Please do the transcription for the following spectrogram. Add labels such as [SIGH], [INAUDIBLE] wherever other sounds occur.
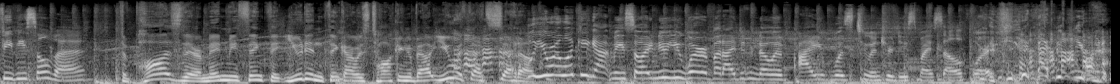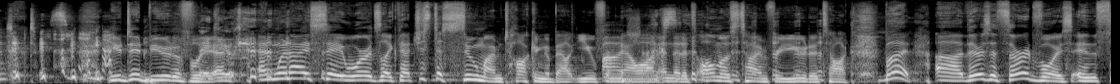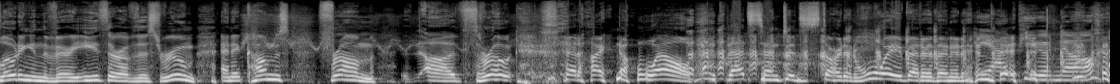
Phoebe Silva. The pause there made me think that you didn't think I was talking about you with that [LAUGHS] setup. Well, you were looking at me, so I knew you were, but I didn't know if I was to introduce myself or if you, [LAUGHS] if you would introduce me. You did beautifully. And, [LAUGHS] and when I say words like that, just assume I'm talking about you from Aw, now on and that it's almost time for you to talk. But uh, there's a third voice in, floating in the very ether of this room, and it comes from uh, throat that I know well. That sentence started way better than it ended. Yeah, Pew, no. [LAUGHS]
